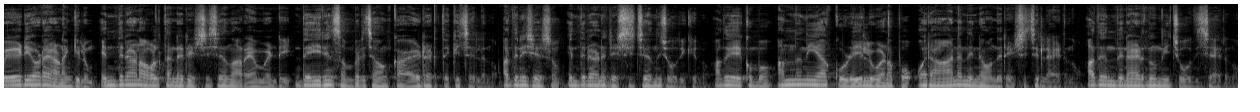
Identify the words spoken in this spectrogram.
പേടിയോടെയാണെങ്കിലും എന്തിനാണ് അവൾ തന്നെ രക്ഷിച്ചതെന്ന് അറിയാൻ വേണ്ടി ധൈര്യം സംഭരിച്ച് അവൻ കായുടെ അടുത്തേക്ക് ചെല്ലുന്നു. അതിനുശേഷം എന്തിനാണ് രക്ഷിച്ചതെന്ന് ചോദിക്കുന്നു. അത് കേൾക്കുമ്പോൾ അന്ന് നീ ആ കുഴിയിൽ വീണപ്പോ ഒരാന നിന്നെ വന്ന് രക്ഷിച്ചില്ലായിരുന്നു. അത് എന്തിനായിരുന്നു നീ ചോദിച്ചായിരുന്നു.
